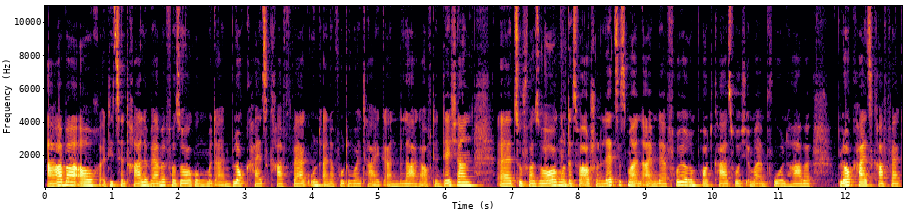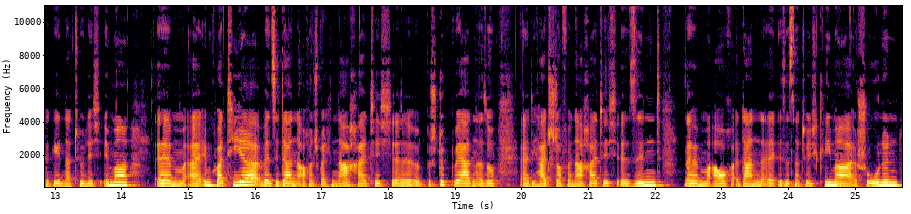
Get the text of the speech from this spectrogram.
aber auch die zentrale Wärmeversorgung mit einem Blockheizkraftwerk und einer Photovoltaikanlage auf den Dächern äh, zu versorgen. Und das war auch schon letztes Mal in einem der früheren Podcasts, wo ich immer empfohlen habe, Blockheizkraftwerke gehen natürlich immer ähm, äh, im Quartier, wenn sie dann auch entsprechend nachhaltig äh, bestückt werden, also äh, die Heizstoffe nachhaltig äh, sind. Ähm, auch dann äh, ist es natürlich klimaschonend,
